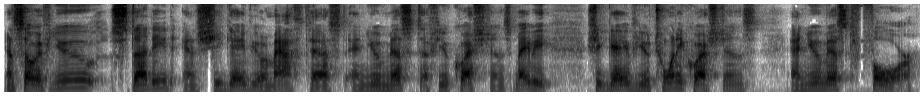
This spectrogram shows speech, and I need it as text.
And so if you studied and she gave you a math test and you missed a few questions, maybe she gave you 20 questions and you missed four.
